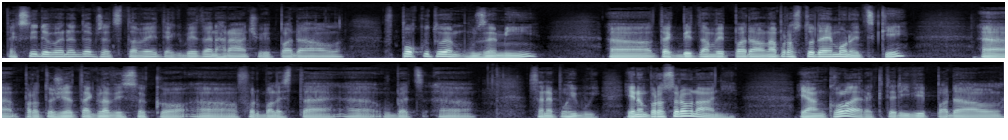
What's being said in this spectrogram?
tak si dovedete představit, jak by ten hráč vypadal v pokutovém území, uh, tak by tam vypadal naprosto démonicky, uh, protože takhle vysoko uh, fotbalisté uh, vůbec uh, se nepohybují. Jenom pro srovnání. Jan Koller, který vypadal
